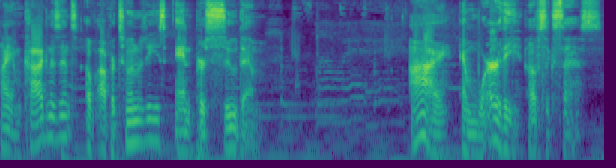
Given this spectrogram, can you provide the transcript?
I am cognizant of opportunities and pursue them. I am worthy of success.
